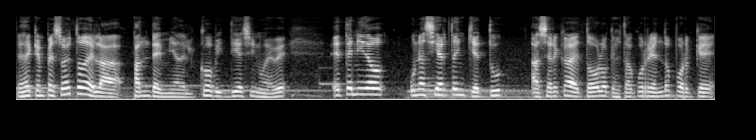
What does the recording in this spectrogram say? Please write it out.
Desde que empezó esto de la pandemia del COVID-19, he tenido una cierta inquietud acerca de todo lo que está ocurriendo porque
